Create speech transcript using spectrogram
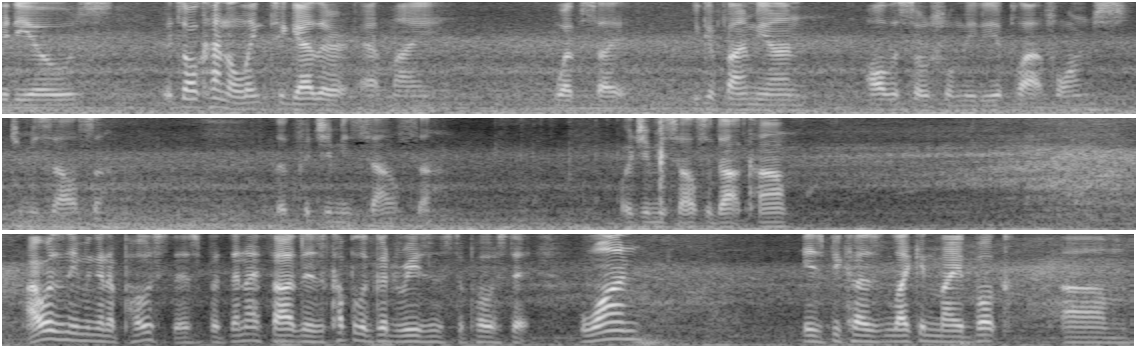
videos. It's all kind of linked together at my website. You can find me on all the social media platforms, Jimmy Salsa. Look for Jimmy Salsa or jimmysalsa.com. I wasn't even going to post this, but then I thought there's a couple of good reasons to post it. One is because, like in my book, um,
